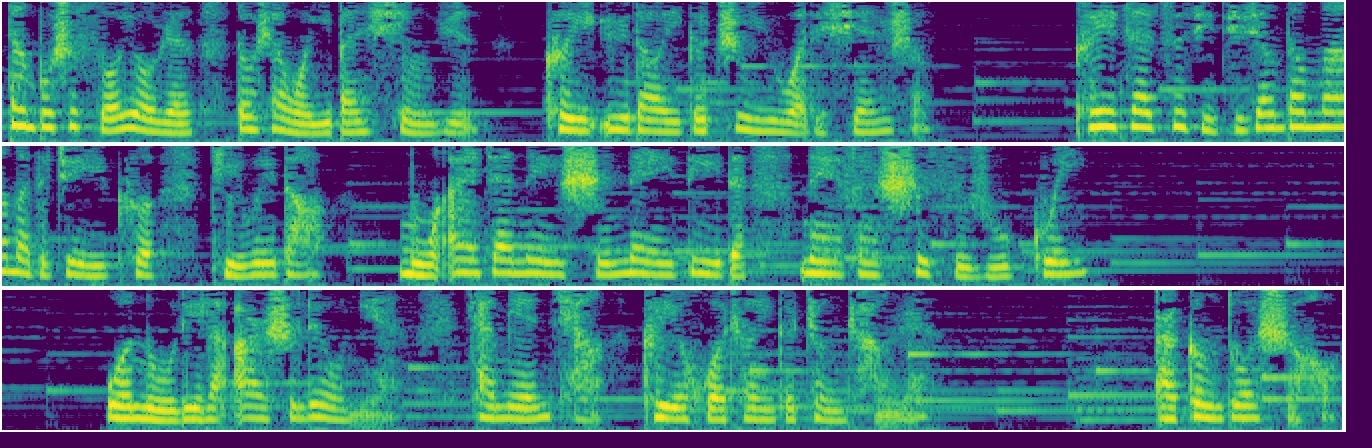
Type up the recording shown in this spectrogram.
但不是所有人都像我一般幸运。可以遇到一个治愈我的先生，可以在自己即将当妈妈的这一刻，体味到母爱在那时内地的那份视死如归。我努力了二十六年，才勉强可以活成一个正常人，而更多时候，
